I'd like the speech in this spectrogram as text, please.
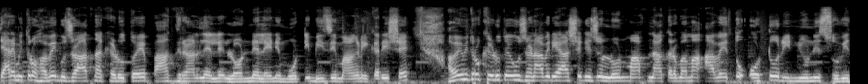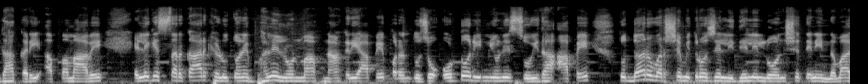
ત્યારે મિત્રો હવે ગુજરાતના ખેડૂતોએ પાક ધિરાણને લોનને લઈને મોટી બીજી માંગણી કરી છે. હવે મિત્રો ખેડૂતો એવું જણાવી રહ્યા છે કે જો લોન માફ ના કરવામાં આવે તો ઓટો રિન્યુની સુવિધા કરી આપવામાં આવે. એટલે કે સરકાર ખેડૂતોને ભલે લોન માફ ના કરી આપે, પરંતુ જો ઓટો રિન્યુની સુવિધા આપે, તો દર વર્ષે મિત્રો જે લીધેલી લોન છે તેની નવા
